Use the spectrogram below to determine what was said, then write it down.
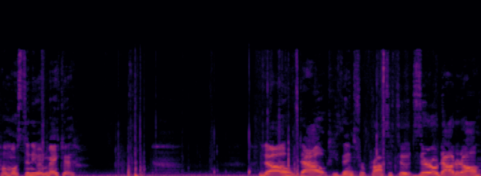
Almost didn't even make it. No doubt he thinks we're prostitutes. Zero doubt at all.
